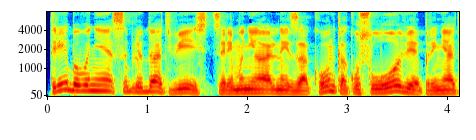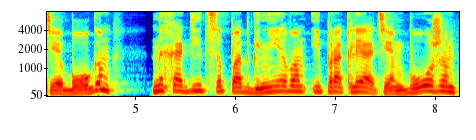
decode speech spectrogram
требование соблюдать весь церемониальный закон как условие принятия Богом, находиться под гневом и проклятием Божьим,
